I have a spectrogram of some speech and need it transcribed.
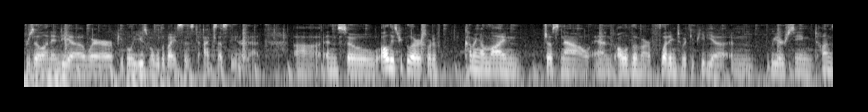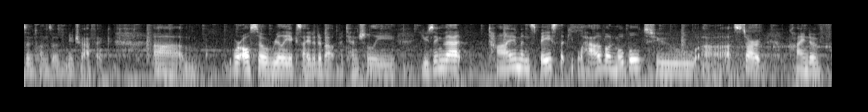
Brazil and India where people use mobile devices to access the internet. Uh, and so all these people are sort of coming online just now and all of them are flooding to Wikipedia and we are seeing tons and tons of new traffic. Um, we're also really excited about potentially using that time and space that people have on mobile to uh, start kind of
